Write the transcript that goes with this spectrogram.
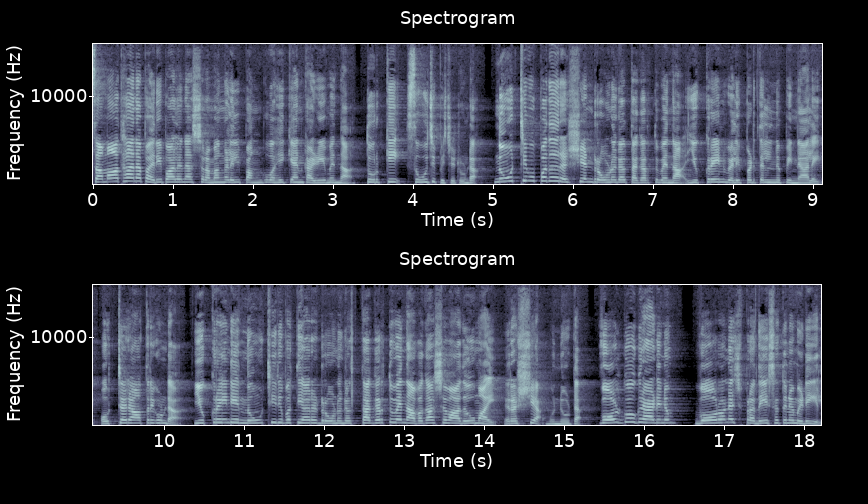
സമാധാന പരിപാലന ശ്രമങ്ങളിൽ പങ്കുവഹിക്കാൻ കഴിയുമെന്ന് തുർക്കി സൂചിപ്പിച്ചിട്ടുണ്ട്. നൂറ്റി മുപ്പത് റഷ്യൻ ഡ്രോണുകൾ തകർത്തുവെന്ന യുക്രൈൻ വെളിപ്പെടുത്തലിന് പിന്നാലെ ഒറ്റ രാത്രി കൊണ്ട് യുക്രൈന്റെ നൂറ്റി ഇരുപത്തിയാറ് ഡ്രോണുകൾ തകർത്തുവെന്ന അവകാശവാദവുമായി റഷ്യ മുന്നോട്ട്. വോൾഗോഗ്രാഡിനും വോറോനച്ച് പ്രദേശത്തിനുമിടയിൽ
